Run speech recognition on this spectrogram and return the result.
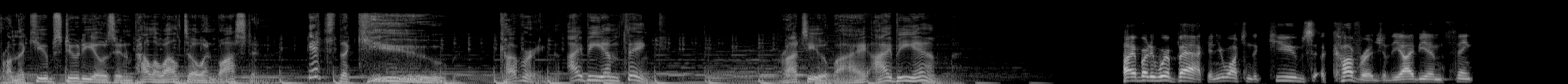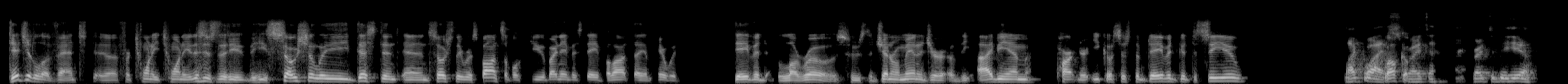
From the Cube studios in Palo Alto and Boston, it's theCUBE. Covering IBM Think. Brought to you by IBM. Hi everybody, we're back and you're watching theCUBE's coverage of the IBM Think digital event uh, for 2020. This is the, the socially distant and socially responsible CUBE. My name is Dave Vellante. I'm here with David LaRose, who's the general manager of the IBM Partner Ecosystem. David, good to see you. Likewise, Welcome. Great to, great to be here.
